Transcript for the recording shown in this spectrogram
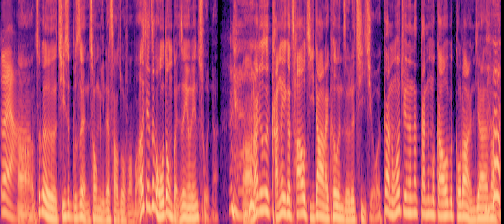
对啊，啊，这个其实不是很聪明的操作方法，而且这个活动本身有点蠢啊，啊，他就是扛了一个超级大的柯文哲的气球，啊。干了，我觉得那干那么高会不会勾到人家那种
